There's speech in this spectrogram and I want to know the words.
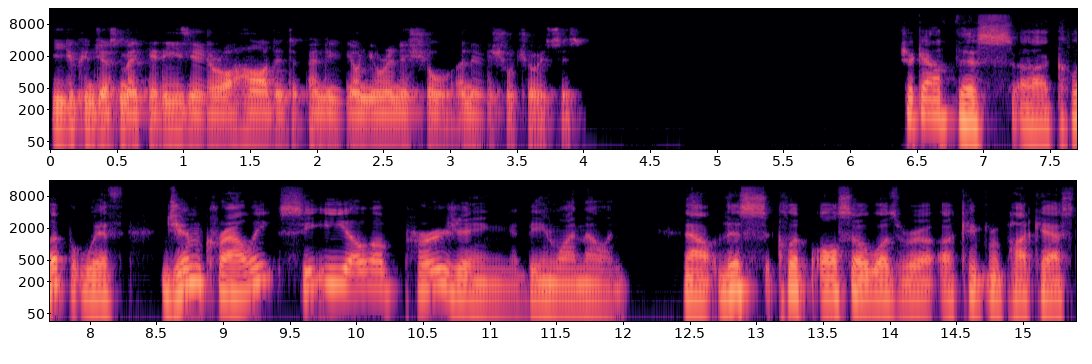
You can just make it easier or harder depending on your initial initial choices. Check out this uh, clip with Jim Crowley, CEO of Pershing, BNY Mellon. Now, this clip also was uh, came from a podcast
